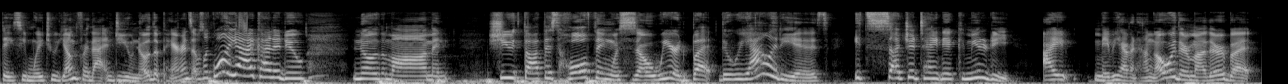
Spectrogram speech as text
they seem way too young for that and do you know the parents? I was like well yeah i kind of do know the mom and she thought this whole thing was so weird but the reality is it's such a tight-knit community. I maybe haven't hung out with her mother but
